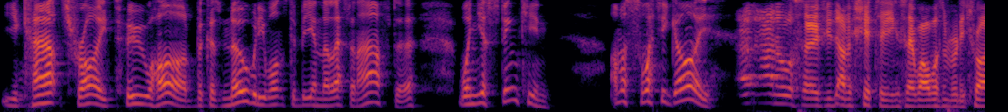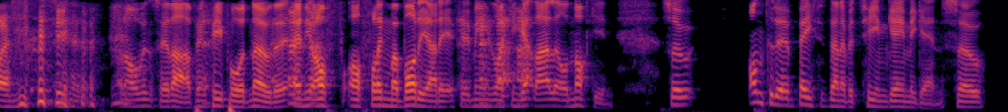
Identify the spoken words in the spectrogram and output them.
You can't try too hard because nobody wants to be in the lesson after when you're stinking. I'm a sweaty guy. And, and also, if you have a shitter, you can say, well, I wasn't really trying. And I wouldn't say that. I think people would know that. Any, I'll, I'll fling my body at it if it means I can get that little knock in. So, onto the basis then of a team game again. So,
